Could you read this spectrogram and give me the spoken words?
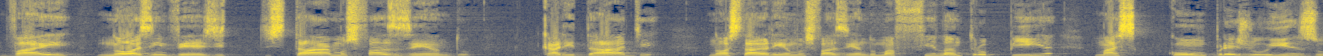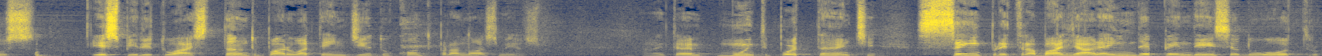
vai, nós, em vez de estarmos fazendo caridade, nós estaremos fazendo uma filantropia, mas com prejuízos espirituais, tanto para o atendido quanto para nós mesmos. Então é muito importante sempre trabalhar a independência do outro.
